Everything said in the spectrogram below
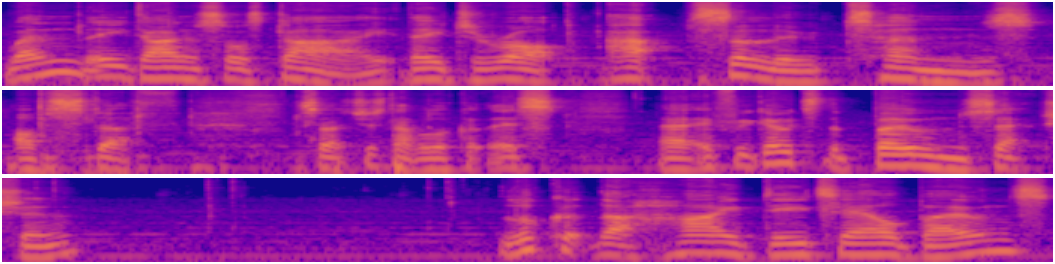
when the dinosaurs die, they drop absolute tons of stuff. So let's just have a look at this. Uh, if we go to the bone section, look at the high detail bones.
